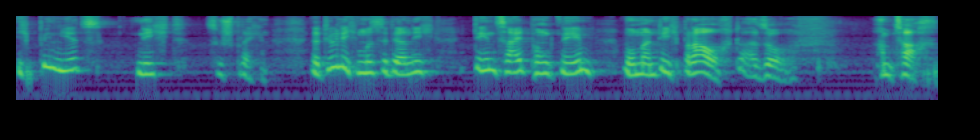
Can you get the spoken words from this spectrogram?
Ich bin jetzt nicht zu sprechen. Natürlich musst du da nicht den Zeitpunkt nehmen, wo man dich braucht, also am Tag.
